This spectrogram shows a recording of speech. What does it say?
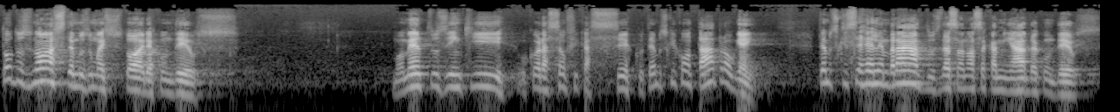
Todos nós temos uma história com Deus. Momentos em que o coração fica seco, temos que contar para alguém. Temos que ser relembrados dessa nossa caminhada com Deus.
